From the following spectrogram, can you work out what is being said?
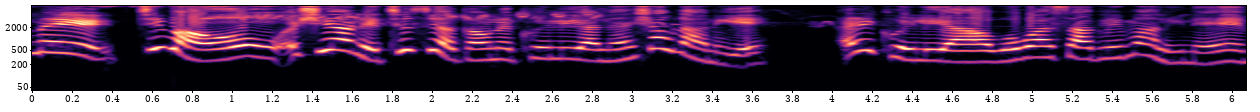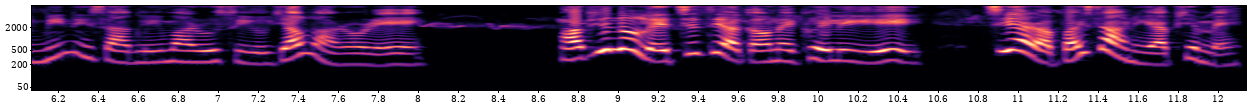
အမေကြည့်ပါဦးအရှိကနေချစ်စရာကောင်းတဲ့ခွေးလေးကလမ်းလျှောက်လာနေရဲ့အဲ့ဒီခွေးလေးကဝဝစာကလေးမလေးနဲ့မိနီစာကလေးမတို့စီကိုရောက်လာတော့တယ်ဘာဖြစ်လို့လဲချစ်စရာကောင်းတဲ့ခွေးလေးရေကြည့်ရတာဗိုက်စာနေရဖြစ်မယ်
